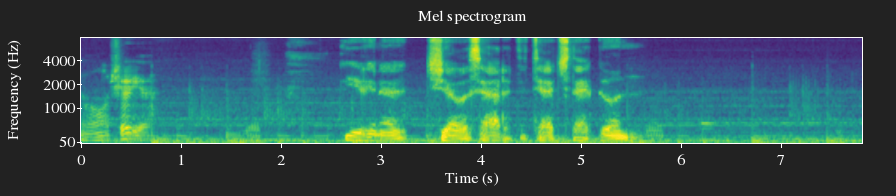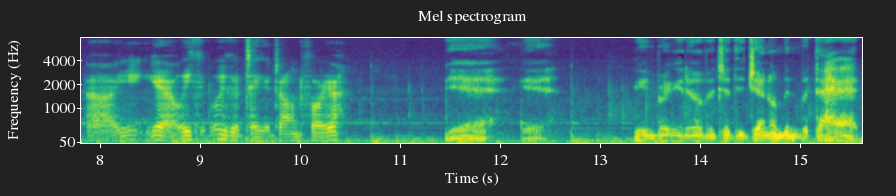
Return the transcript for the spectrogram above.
It won't shoot you. You're gonna show us how to detach that gun. Uh, y- yeah, we could, we could take it down for you. Yeah, yeah. You can bring it over to the gentleman with the hat.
